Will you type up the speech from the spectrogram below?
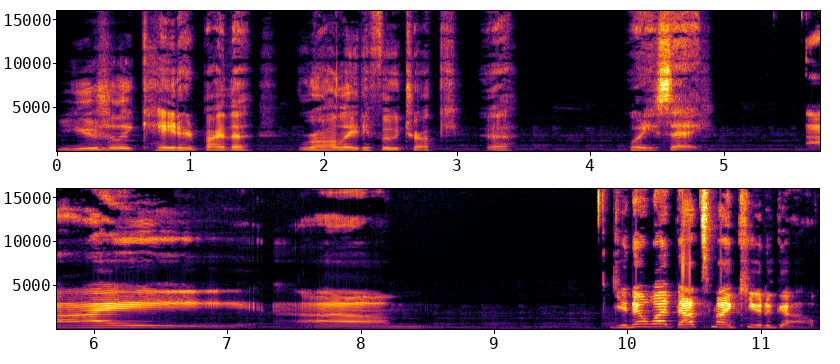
usually catered by the Raw Lady food truck. Uh, what do you say? I. Um. You know what? That's my cue to go.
